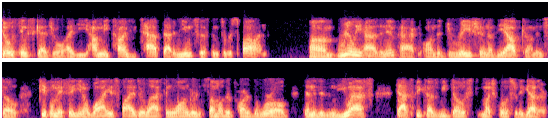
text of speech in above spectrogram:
dosing schedule, i.e., how many times you tap that immune system to respond, um, really has an impact on the duration of the outcome. And so people may say, you know, why is Pfizer lasting longer in some other part of the world than it is in the U.S.? That's because we dosed much closer together.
